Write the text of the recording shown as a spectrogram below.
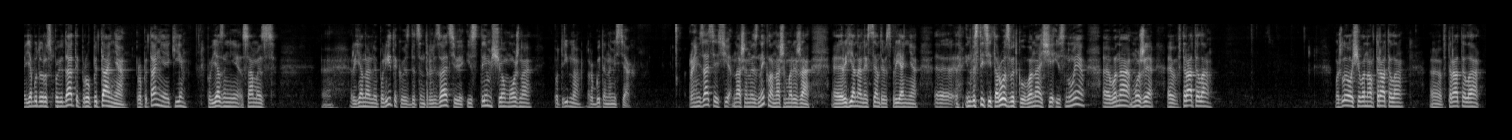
я буду розповідати про питання, про питання, які пов'язані саме з е, регіональною політикою, з децентралізацією і з тим, що можна потрібно робити на місцях. Організація ще наша не зникла, наша мережа е, регіональних центрів сприяння е, інвестицій та розвитку, вона ще існує. Вона може втратила, можливо, що вона втратила, втратила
